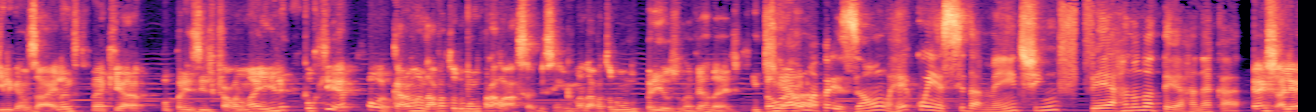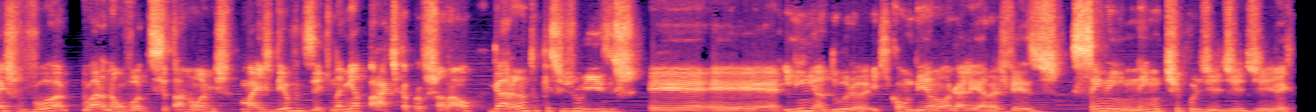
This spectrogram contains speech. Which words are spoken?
Gilligan's Gilligan's Island, né? Que era o presídio que ficava numa ilha, porque, pô, o cara mandava todo mundo para lá, sabe? Assim, mandava todo mundo preso, na verdade. Então, que era... é uma prisão reconhecidamente inferno na Terra, né, cara? Aliás, aliás, vou agora, não vou citar nomes, mas devo dizer que na minha prática profissional, garanto que esses juízes é, é, linha dura e que condenam a galera, às vezes, sem nem, nenhum tipo de, de, de...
